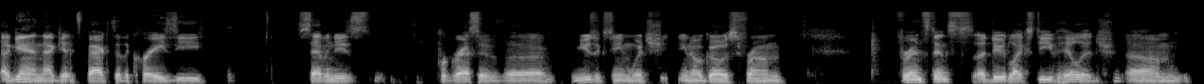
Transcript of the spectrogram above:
again that gets back to the crazy 70s progressive uh music scene which you know goes from for instance a dude like steve hillage um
